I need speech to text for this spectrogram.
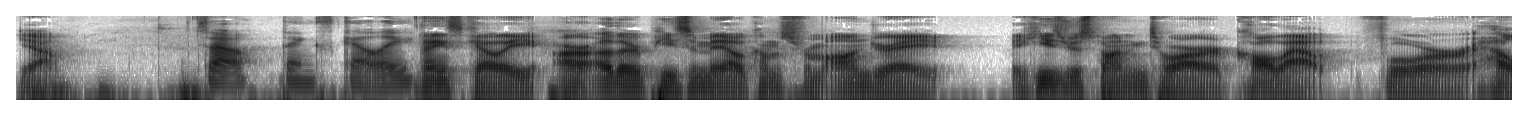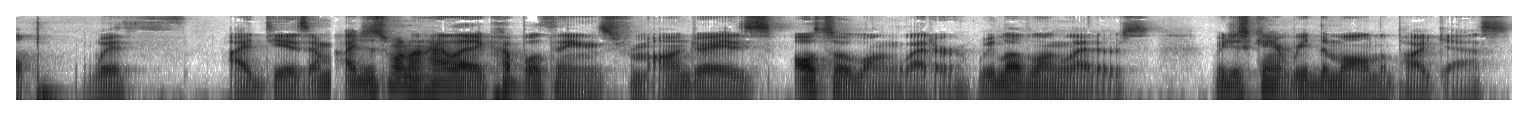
Yeah. so thanks kelly Thanks, Kelly. Our other piece of mail comes from Andre. He's responding to our call out for help with ideas. And I just want to highlight a couple things from Andre's also long letter. We love long letters. We just can't read them all in the podcast.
